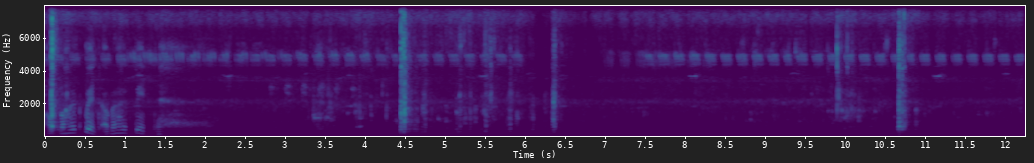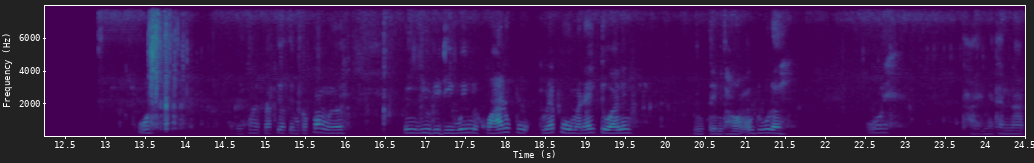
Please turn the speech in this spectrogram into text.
เอาไปให้เป็ด เอาไปให้เป็ด โอ้ยโอ้ย ห้อยแป๊บเดียวเต็มกระป๋องเลยนี่อยู่ดีๆวิ่งไปคว้าลูกปูแม่ปูมาได้ตัวหนึงเต็มท้องเอาดูเลย โอ้ย ถ่ายไม่ถนัด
